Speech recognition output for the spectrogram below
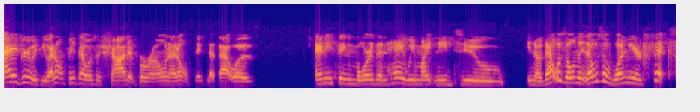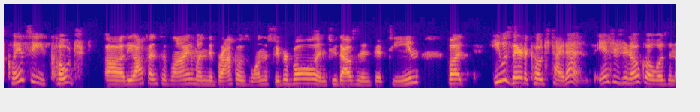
I agree with you. I don't think that was a shot at Barone. I don't think that that was anything more than, hey, we might need to, you know, that was only, that was a one year fix. Clancy coached uh, the offensive line when the Broncos won the Super Bowl in 2015, but he was there to coach tight ends. Andrew Janocko was an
